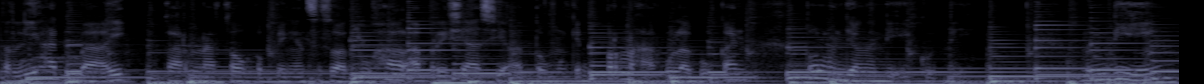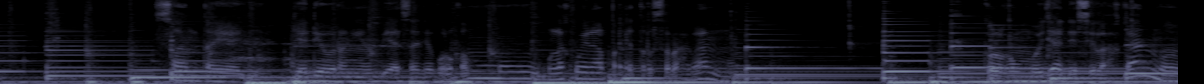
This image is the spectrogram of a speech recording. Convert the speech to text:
terlihat baik karena kau kepengen sesuatu hal apresiasi atau mungkin pernah aku lakukan, tolong jangan diikuti. Mending santai aja, jadi orang yang biasa aja. Kalau kamu mau ngelakuin apa ya terserah kamu. Kalau kamu mau jadi silahkan, mau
